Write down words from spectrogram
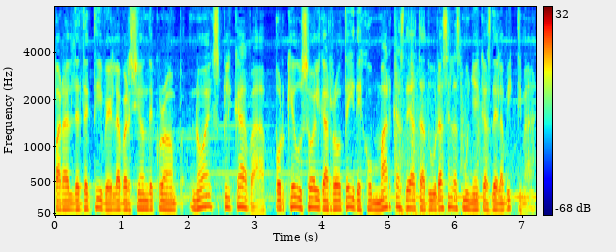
Para el detective, la versión de Crump no explicaba por qué usó el garrote y dejó marcas de ataduras en las muñecas de la víctima.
